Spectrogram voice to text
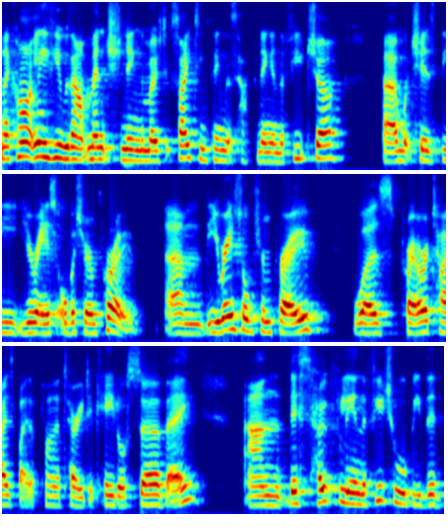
And I can't leave you without mentioning the most exciting thing that's happening in the future, um, which is the Uranus Orbiter and Probe. Um, the Uranus Orbiter and Probe was prioritized by the Planetary Decadal Survey. And this hopefully in the future will be the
